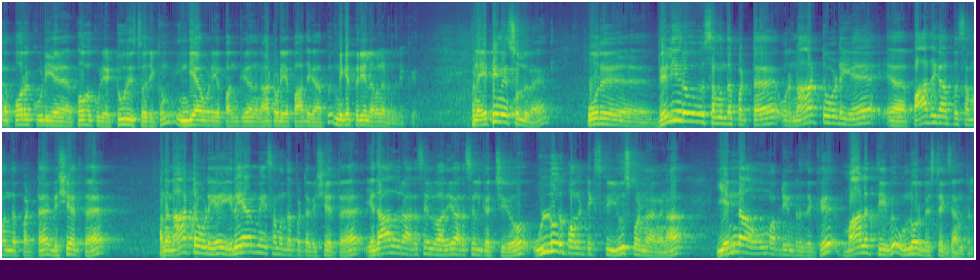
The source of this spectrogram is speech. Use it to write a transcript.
அங்கே போகக்கூடிய போகக்கூடிய டூரிஸ்ட் வரைக்கும் இந்தியாவுடைய பங்கு அந்த நாட்டுடைய பாதுகாப்பு மிகப்பெரிய லெவலில் இருந்திருக்கு. இப்போ நான் எப்பயுமே சொல்லுவேன் ஒரு வெளியுறவு சம்பந்தப்பட்ட ஒரு நாட்டோடைய பாதுகாப்பு சம்பந்தப்பட்ட விஷயத்த அந்த நாட்டோடைய இறையாண்மை சம்பந்தப்பட்ட விஷயத்த ஏதாவது ஒரு அரசியல்வாதியோ அரசியல் கட்சியோ உள்ளூர் பாலிடிக்ஸ்க்கு யூஸ் பண்ணாங்கன்னா என்ன ஆகும் அப்படின்றதுக்கு மாலத்தீவு இன்னொரு பெஸ்ட் எக்ஸாம்பிள்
